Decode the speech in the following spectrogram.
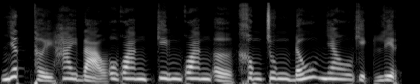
Nhất thời hai đảo ô quang kim quang ở không trung đấu nhau kịch liệt.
